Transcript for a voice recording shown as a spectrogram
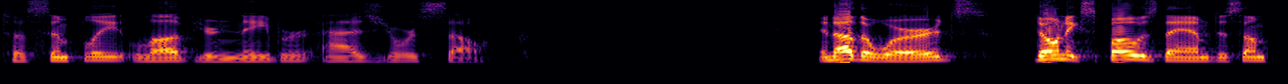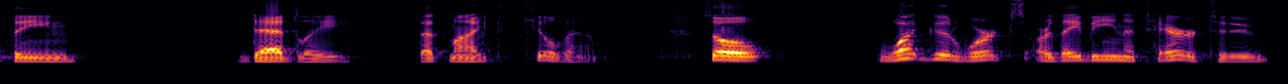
to simply love your neighbor as yourself. In other words, don't expose them to something deadly that might kill them. So, what good works are they being a terror to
